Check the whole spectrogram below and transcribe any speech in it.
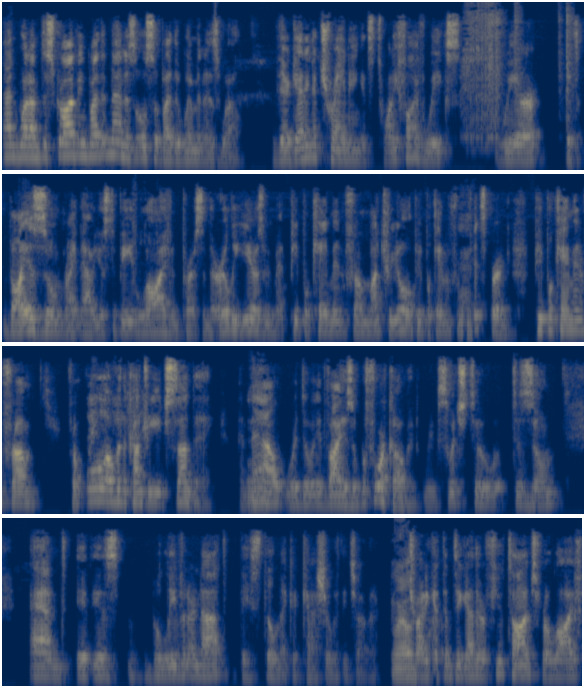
And what I'm describing by the men is also by the women as well. They're getting a training. It's 25 weeks where it's via Zoom right now. It used to be live in person. The early years we met people came in from Montreal, people came in from mm. Pittsburgh, people came in from from all over the country each Sunday. And mm. now we're doing it via Zoom. Before COVID, we've switched to to Zoom, and it is, believe it or not, they still make a kasha with each other. Well, try to get them together a few times for a live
